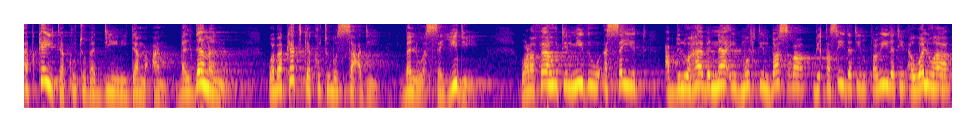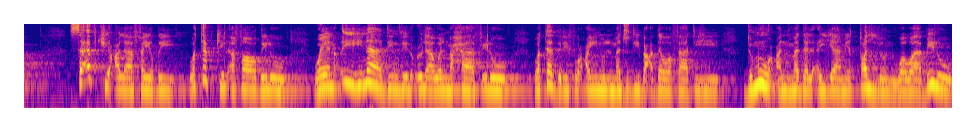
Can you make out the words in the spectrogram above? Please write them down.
أبكيت كتب الدين دمعا بل دما وبكتك كتب السعد بل والسيد. ورثاه تلميذ السيد عبد الوهاب النائب مفتي البصرة بقصيدة طويلة أولها سأبكي على فيضي وتبكي الأفاضل وينعيه ناد للعلا والمحافل وتذرف عين المجد بعد وفاته دموعا مدى الأيام طل ووابل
